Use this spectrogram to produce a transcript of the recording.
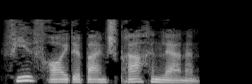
viel Freude beim Sprachenlernen.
